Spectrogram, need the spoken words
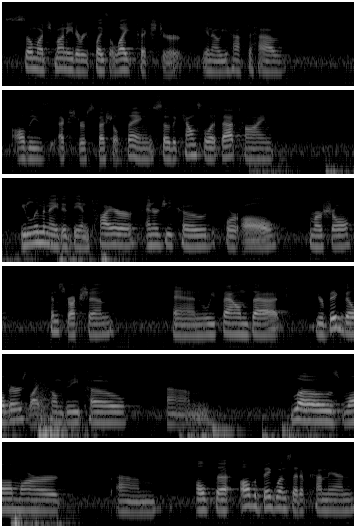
so much money to replace a light fixture. You know, you have to have all these extra special things. So the council at that time eliminated the entire energy code for all commercial construction. And we found that your big builders like Home Depot, um, Lowe's, Walmart, um, Ulta, all the big ones that have come in,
